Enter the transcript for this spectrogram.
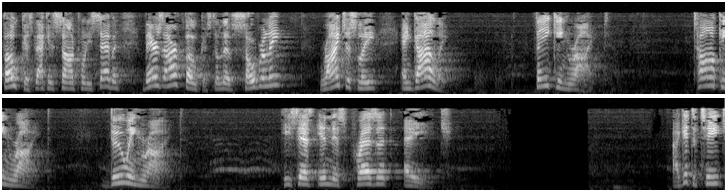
focus back in Psalm 27. There's our focus to live soberly, righteously, and godly. Thinking right, talking right, doing right. He says, in this present age. I get to teach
